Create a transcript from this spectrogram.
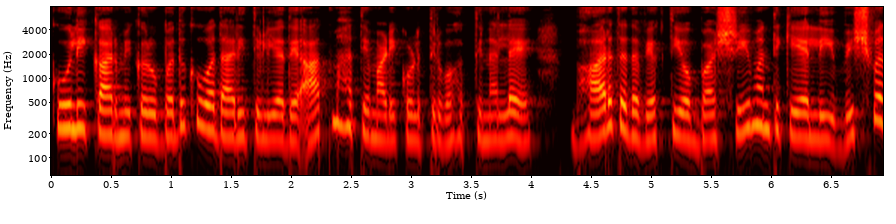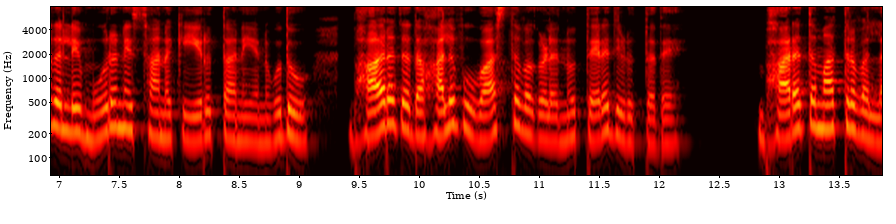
ಕೂಲಿ ಕಾರ್ಮಿಕರು ಬದುಕುವ ದಾರಿ ತಿಳಿಯದೆ ಆತ್ಮಹತ್ಯೆ ಮಾಡಿಕೊಳ್ಳುತ್ತಿರುವ ಹೊತ್ತಿನಲ್ಲೇ ಭಾರತದ ವ್ಯಕ್ತಿಯೊಬ್ಬ ಶ್ರೀಮಂತಿಕೆಯಲ್ಲಿ ವಿಶ್ವದಲ್ಲೇ ಮೂರನೇ ಸ್ಥಾನಕ್ಕೆ ಏರುತ್ತಾನೆ ಎನ್ನುವುದು ಭಾರತದ ಹಲವು ವಾಸ್ತವಗಳನ್ನು ತೆರೆದಿಡುತ್ತದೆ. ಭಾರತ ಮಾತ್ರವಲ್ಲ,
